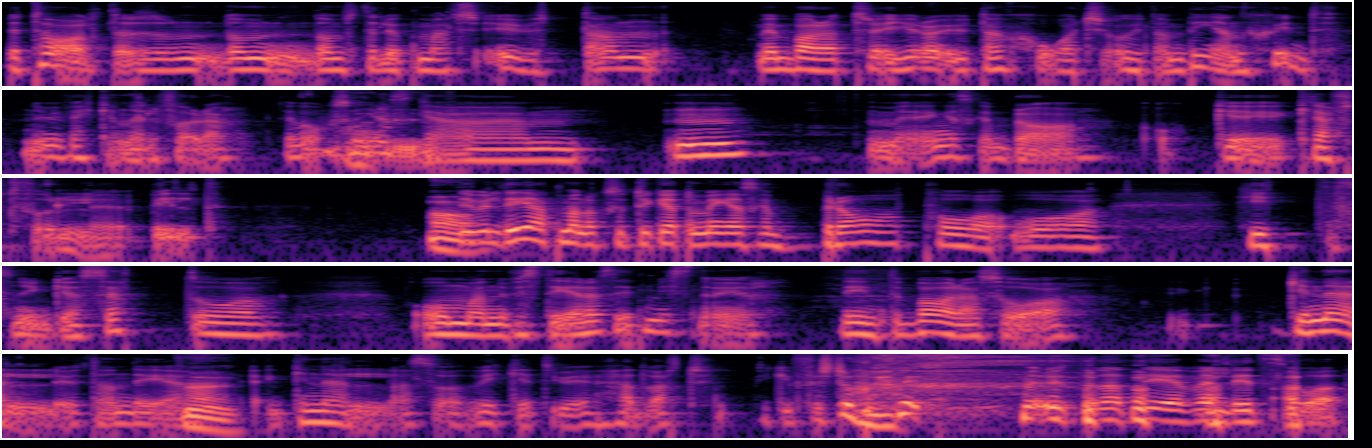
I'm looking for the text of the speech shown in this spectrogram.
betalt. Alltså de, de, de ställer upp match utan, med bara tröjor och utan shorts och utan benskydd nu i veckan eller förra. Det var också en ganska, mm, en ganska bra och eh, kraftfull bild. Ja. Det är väl det att man också tycker att de är ganska bra på att hitta snygga sätt och, och manifestera sitt missnöje. Det är inte bara så gnäll, utan det är Nej. gnäll, alltså, vilket ju hade varit mycket förståeligt. men utan att det är väldigt så,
